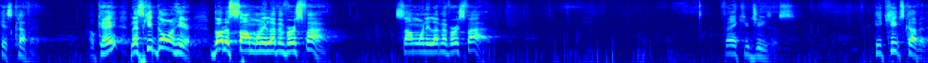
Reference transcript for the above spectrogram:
his covenant. Okay? Let's keep going here. Go to Psalm 111, verse 5. Psalm 111, verse 5. Thank you, Jesus. He keeps covenant.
